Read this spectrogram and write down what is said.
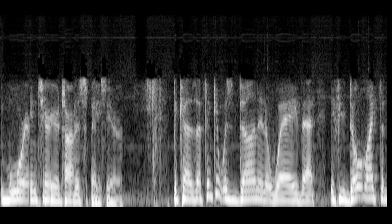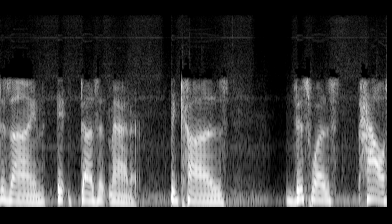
more interior TARDIS space here. Because I think it was done in a way that if you don't like the design, it doesn't matter. Because this was House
